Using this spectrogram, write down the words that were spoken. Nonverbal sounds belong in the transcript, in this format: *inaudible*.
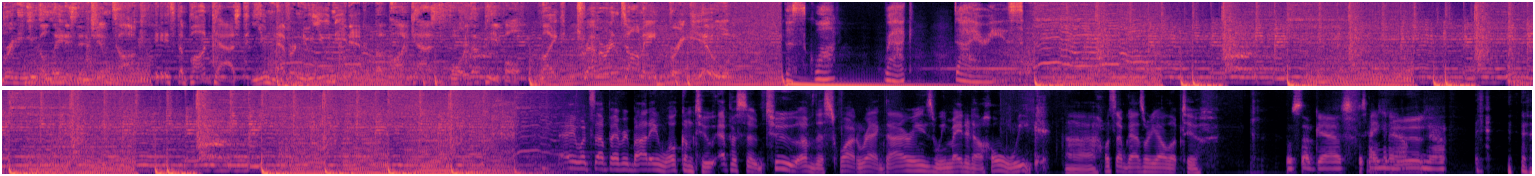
bringing you the latest in gym talk. It's the podcast you never knew you needed. A podcast for the people. Mike, Trevor, and Tommy bring you The Squat Rack Diaries. What's up, everybody? Welcome to episode two of the Squat Rack Diaries. We made it a whole week. Uh, what's up, guys? What are y'all up to? What's up, guys? Just hanging out. You know, *laughs*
